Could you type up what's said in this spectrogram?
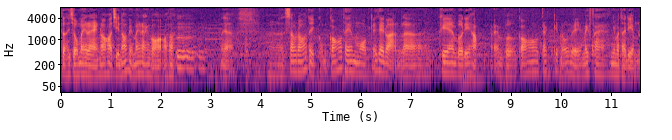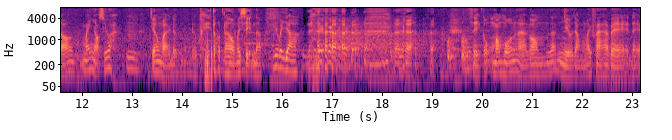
tới chỗ máy rang đó. Họ chỉ nói về máy rang của họ thôi. Ừ, ừ, Ờ, sau đó thì cũng có thêm một cái giai đoạn là khi em vừa đi học em vừa có cách kết nối về máy pha nhưng mà thời điểm đó máy nhỏ xíu à. Ừ. chứ không phải được được máy tốt đâu máy xịn đâu. Như bây giờ. Thì cũng mong muốn là gom rất nhiều dòng máy pha về để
